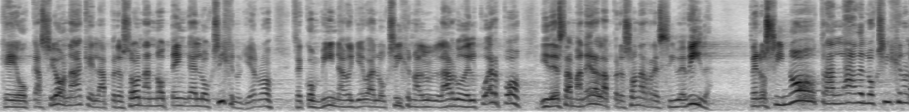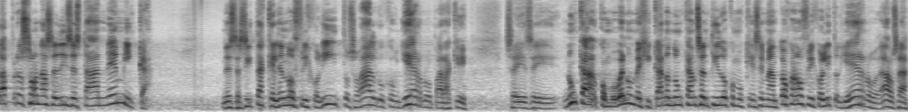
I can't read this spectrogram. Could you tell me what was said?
que ocasiona que la persona no tenga el oxígeno. El hierro se combina, lleva el oxígeno a lo largo del cuerpo y de esa manera la persona recibe vida. Pero si no traslada el oxígeno, la persona se dice está anémica necesita que le unos frijolitos o algo con hierro para que nunca, como buenos mexicanos, nunca han sentido como que se me antojan los frijolitos, hierro, O sea,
